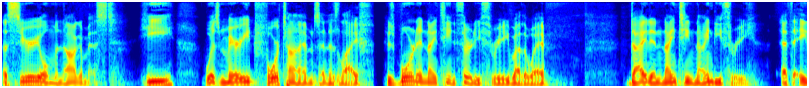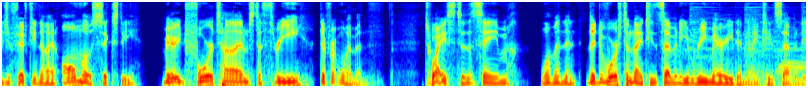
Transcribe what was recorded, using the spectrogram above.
a serial monogamist. He was married four times in his life. He was born in 1933, by the way. Died in 1993 at the age of 59, almost 60. Married four times to three different women, twice to the same woman. And they divorced in 1970, remarried in 1970.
